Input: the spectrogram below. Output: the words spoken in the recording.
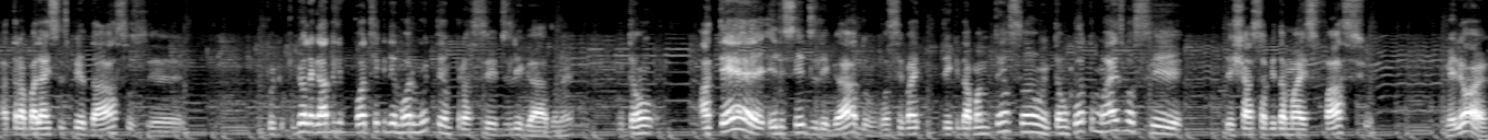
a trabalhar esses pedaços. É, porque, porque o legado ele pode ser que demore muito tempo para ser desligado, né? Então, até ele ser desligado, você vai ter que dar manutenção. Então, quanto mais você deixar essa vida mais fácil, melhor.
